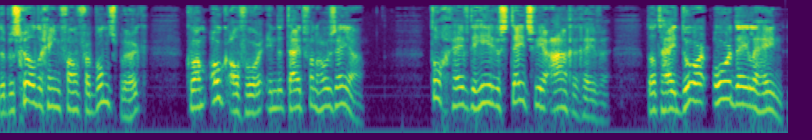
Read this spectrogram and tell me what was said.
De beschuldiging van verbondsbreuk kwam ook al voor in de tijd van Hosea. Toch heeft de Heere steeds weer aangegeven dat hij door oordelen heen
